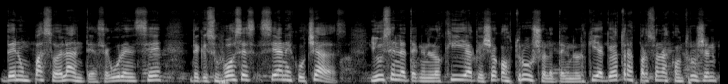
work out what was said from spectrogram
den un paso adelante. Asegúrense de que sus voces sean escuchadas y usen la tecnología que yo construyo, la tecnología que otras personas construyen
